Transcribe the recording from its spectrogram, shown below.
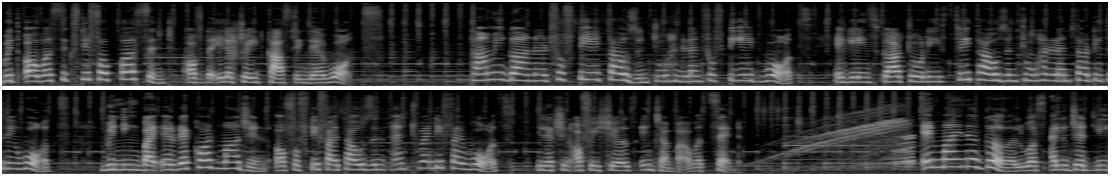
with over 64% of the electorate casting their votes. Dhami garnered 58,258 votes against Gahtori's 3,233 votes, winning by a record margin of 55,025 votes, election officials in Champawat said. A minor girl was allegedly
